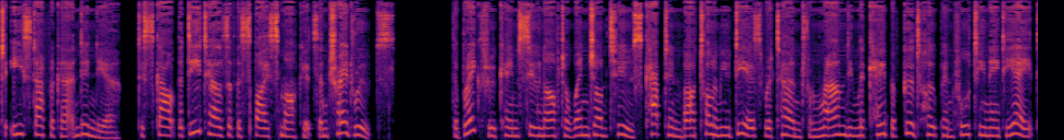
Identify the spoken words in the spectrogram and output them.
to East Africa and India, to scout the details of the spice markets and trade routes. The breakthrough came soon after when John II's captain Bartholomew Diaz returned from rounding the Cape of Good Hope in 1488,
